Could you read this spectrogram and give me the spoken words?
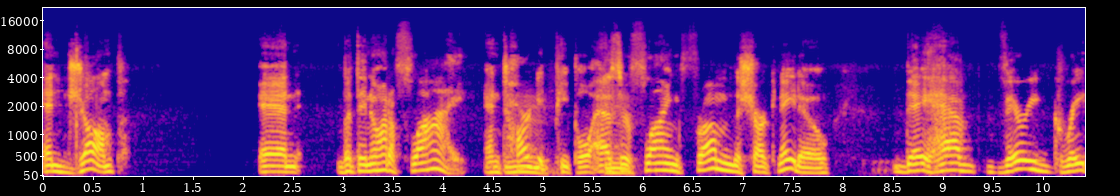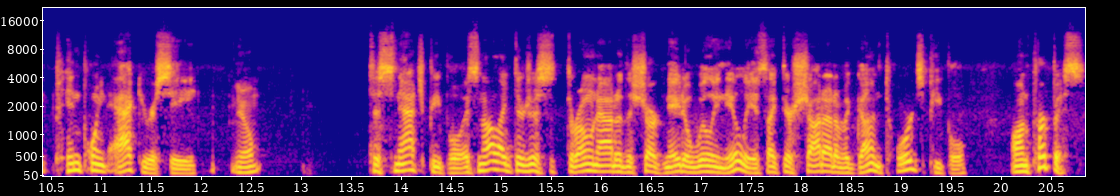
and jump, and but they know how to fly and target mm. people as mm. they're flying from the Sharknado. They have very great pinpoint accuracy Yep. to snatch people. It's not like they're just thrown out of the Sharknado willy nilly. It's like they're shot out of a gun towards people on purpose.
